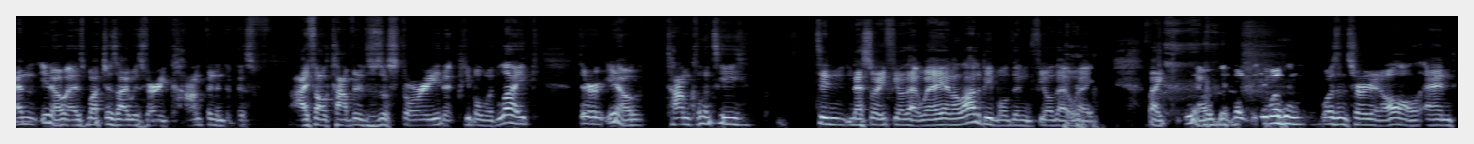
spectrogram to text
and you know, as much as I was very confident that this I felt confident this was a story that people would like, there, you know, Tom Kalinske didn't necessarily feel that way, and a lot of people didn't feel that way. Like you know, it wasn't wasn't certain at all. And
